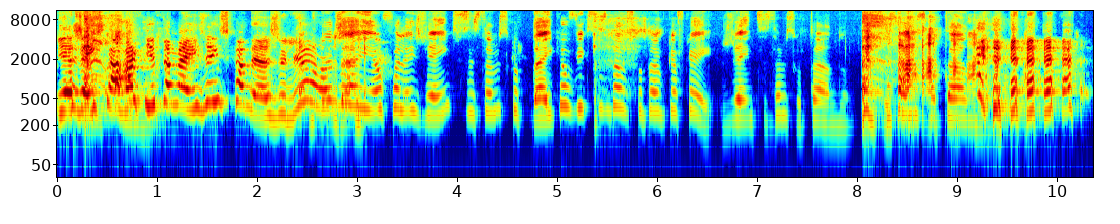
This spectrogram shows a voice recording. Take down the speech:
E a gente tava aqui também. Gente, cadê a Juliana? Mas daí eu falei, gente, vocês estão me escutando. Daí que eu vi que vocês estavam escutando, porque eu fiquei, gente, vocês estão me escutando? Vocês estão me escutando?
